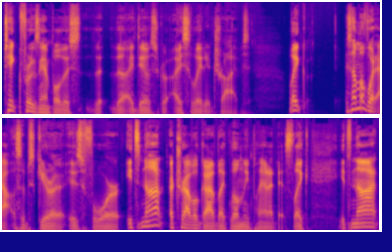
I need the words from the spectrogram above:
take for example this the, the idea of sort of isolated tribes. Like some of what Atlas Obscura is for, it's not a travel guide like Lonely Planet is. Like, it's not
